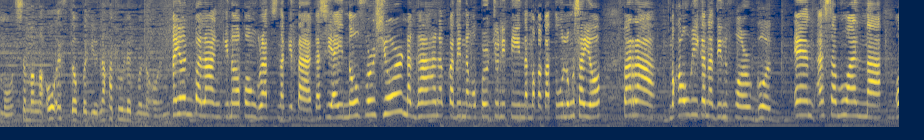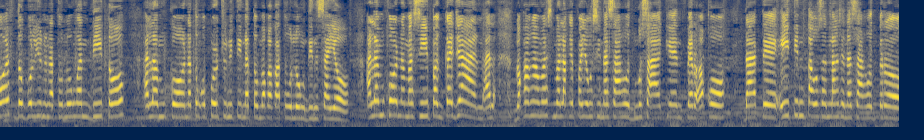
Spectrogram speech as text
mo sa mga OFW na katulad mo noon? Ngayon pa lang, kino-congrats na kita kasi I know for sure naghahanap ka din ng opportunity na makakatulong sa'yo para makauwi ka na din for good. And as someone na OFW na natulungan dito, alam ko na tong opportunity na to makakatulong din sa'yo. Alam ko na masipag ka dyan. Al- baka nga mas malaki pa yung sinasahod mo sa akin. Pero ako, dati 18,000 lang sinasahod. Pero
